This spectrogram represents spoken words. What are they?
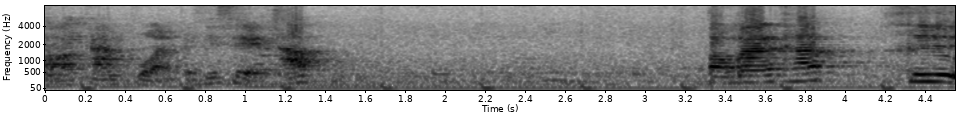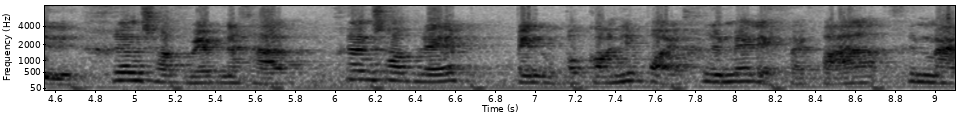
ต่ออาการปวดเป็นพิเศษครับ ต่อมานะครับ คือเครื่องช็อตเวฟนะครับ เครื่องช็อตเวฟเป็นอุปกรณ์ที่ปล่อยคลื่นแม่เหล็กไฟฟ้าขึ้นมา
